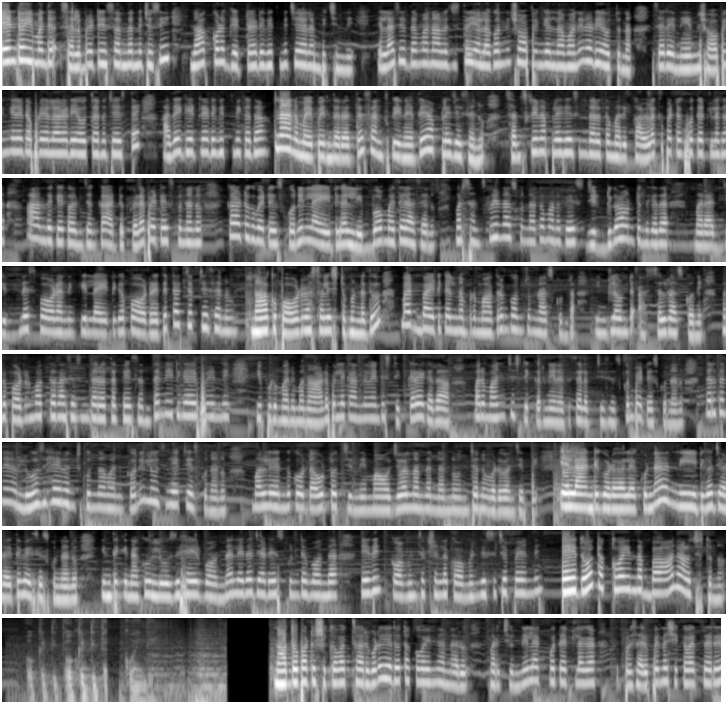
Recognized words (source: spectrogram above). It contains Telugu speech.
ఏంటో ఈ మధ్య సెలబ్రిటీస్ అందరిని చూసి నాకు కూడా గెట్ రెడీ విత్ మీ చేయాలనిపించింది. ఎలా చేద్దామని ఆలోచిస్తే ఎలాగో నేను షాపింగ్ వెళ్దామని రెడీ అవుతున్నా. సరే నేను షాపింగ్ వెళ్ళేటప్పుడు ఎలా రెడీ అవుతానో చేస్తే అదే గెట్ రెడీ విత్ మీ కదా. స్నానం అయిపోయిన తర్వాత సన్ స్క్రీన్ అయితే అప్లై చేశాను. సన్ స్క్రీన్ అప్లై చేసిన తర్వాత మరి కళ్ళకి పెట్టకపోతే ఎట్లాగా? అందుకే కొంచెం కాటుకు కూడా పెట్టేసుకున్నాను. కాటుకు పెట్టేసుకొని లైట్గా లిప్ బామ్ అయితే రాశాను. మరి సన్ స్క్రీన్ రాసుకున్నాక మన ఫేస్ జిడ్డుగా ఉంటుంది కదా. మరి ఆ జిడ్నెస్ పోవడానికి లైట్గా పౌడర్ అయితే టచ్ అప్ చేశాను. నాకు పౌడర్ అస్సలు ఇష్టం ఉండదు. బట్ బయటకు వెళ్ళినప్పుడు మాత్రం కొంచెం రాసుకుంటా. ఇంట్లో ఉంటే అస్సలు రాసుకొని. మరి పౌడర్ మొత్తం రాసేసిన తర్వాత ఫేస్ అంతా నీట్గా అయిపోయింది. ఇప్పుడు మరి మన ఆడపిల్లకి అందం ఏంటి స్టిక్కరే కదా. మరి మంచి స్టిక్కర్ నేనైతే సెలెక్ట్ చేసేసుకొని పెట్టేసుకున్నాను. తర్వాత నేను లూజ్ హెయిర్ ఉంచుకుందాం అనుకొని లూజ్ హెయిర్ చేసుకున్నాను. మళ్ళీ ఎందుకో డౌట్ వచ్చింది. మా ఉజ్వల్ నందన్ నన్ను ఉంచనివ్వడు అని చెప్పి. ఎలాంటి గొడవ లేకుండా నీట్గా జడ అయితే వేసేసుకున్నాను. ఇంతకీ నాకు లూజ్ హెయిర్ బాగుందా? లేదా జడ వేసుకుంటే బాగుందా? ఏది? కామెంట్ సెక్షన్ సెక్షన్లో కామెంట్ చేసి చెప్పేయండి. ఏదో తక్కువైందబ్బా అని ఆలోచిస్తున్నా. ఒకటి ఒకటి తక్కువైంది. నాతో పాటు షికవత్ సార్ కూడా ఏదో తక్కువైంది అన్నారు. మరి చున్నీ లేకపోతే ఎట్లాగా? ఇప్పుడు సరిపోయిందా షికవత్ సార్?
